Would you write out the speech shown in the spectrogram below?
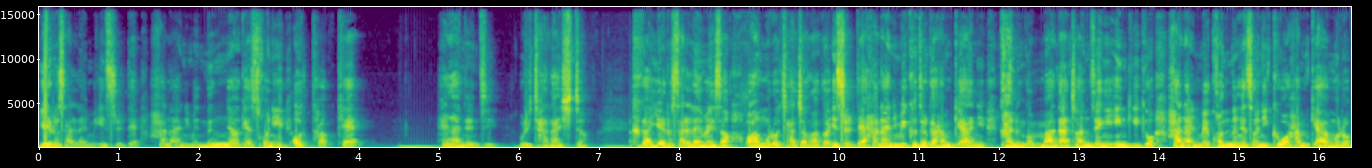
예루살렘에 있을 때 하나님의 능력의 손이 어떻게 행하는지 우리 잘 아시죠? 그가 예루살렘에서 왕으로 자정하고 있을 때 하나님이 그들과 함께하니 가는 곳마다 전쟁이 인기고 하나님의 권능의 손이 그와 함께함으로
